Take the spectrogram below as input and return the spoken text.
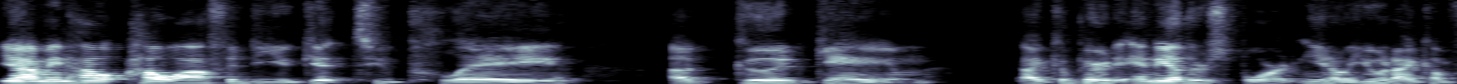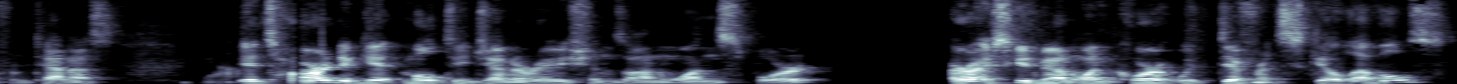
Yeah, I mean, how how often do you get to play a good game uh, compared to any other sport? You know, you and I come from tennis. Yeah. It's hard to get multi generations on one sport, or excuse me, on one court with different skill levels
